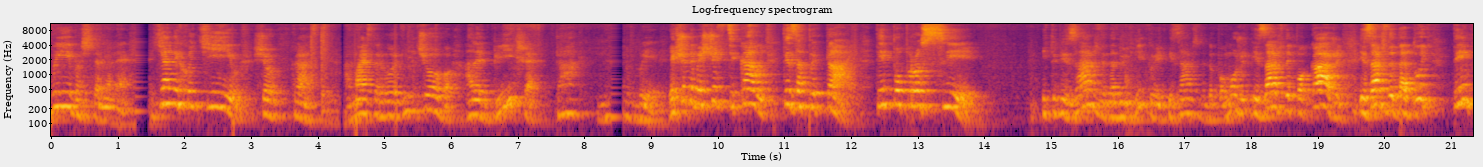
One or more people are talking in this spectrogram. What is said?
вибачте мене, я не хотів, щоб красти. А майстер говорить, нічого, але більше так не роби. Якщо тебе щось цікавить, ти запитай, ти попроси. І тобі завжди дадуть відповідь, і завжди допоможуть, і завжди покажуть, і завжди дадуть тим,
